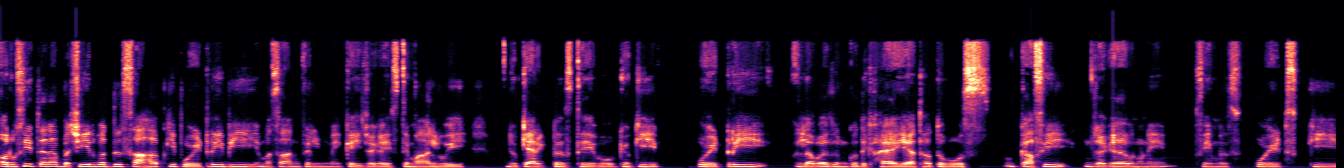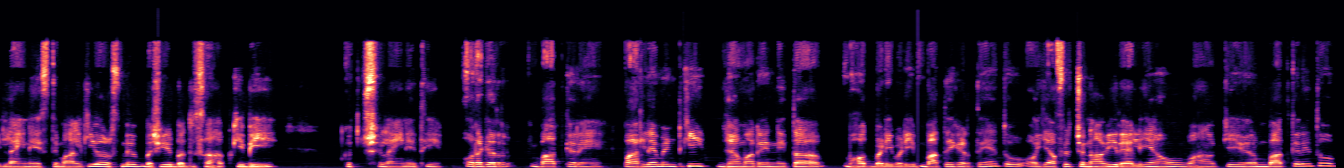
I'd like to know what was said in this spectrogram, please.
और उसी तरह बशीर बद्र साहब की पोइट्री भी मसान फ़िल्म में कई जगह इस्तेमाल हुई। जो कैरेक्टर्स थे वो, क्योंकि पोइट्री लवर्स उनको दिखाया गया था तो वो काफ़ी जगह उन्होंने फ़ेमस पोइट्स की लाइनें इस्तेमाल की और उसमें बशीर बद्र साहब की भी कुछ लाइनें थी। और अगर बात करें पार्लियामेंट की, जहाँ हमारे नेता बहुत बड़ी बड़ी बातें करते हैं तो या फिर चुनावी रैलियाँ हो, वहाँ की अगर हम बात करें तो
